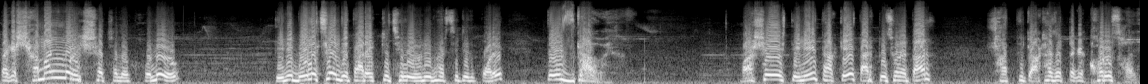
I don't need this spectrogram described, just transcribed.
তাকে সামান্য রিক্সা চালক হলেও তিনি বলেছেন যে, তার একটি ছেলে ইউনিভার্সিটিতে পড়ে তেজগাঁও মাসে তিনি তাকে, তার পিছনে তার সাত থেকে আট হাজার টাকা খরচ হয়।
